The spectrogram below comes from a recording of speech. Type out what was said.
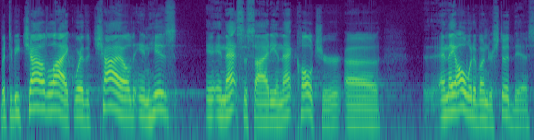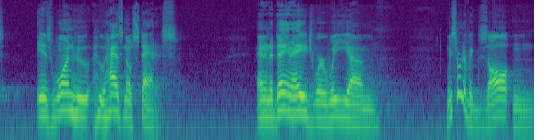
but to be childlike, where the child in his in, in that society, in that culture, uh, and they all would have understood this, is one who, who has no status. And in a day and age where we, um, we sort of exalt and,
